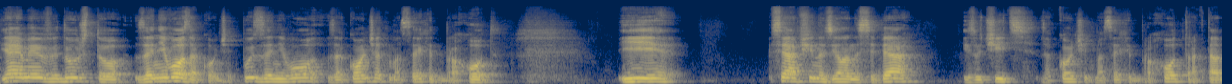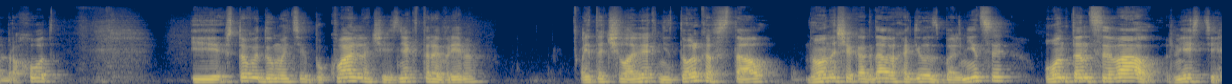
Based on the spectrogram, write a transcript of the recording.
я имею в виду, что за него закончат. Пусть за него закончат Масехет Брахот. И вся община взяла на себя изучить, закончить Масехет Брахот, трактат Брахот. И что вы думаете? Буквально через некоторое время этот человек не только встал, но он еще, когда выходил из больницы, он танцевал вместе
